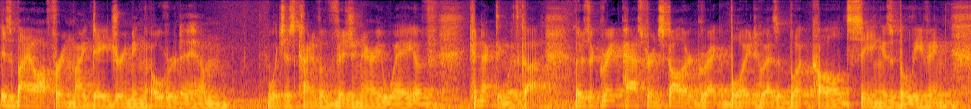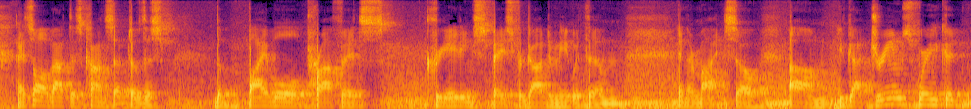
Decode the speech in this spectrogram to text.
is by offering my daydreaming over to Him, which is kind of a visionary way of connecting with God. There's a great pastor and scholar, Greg Boyd, who has a book called Seeing is Believing, and it's all about this concept of this the Bible prophets creating space for God to meet with them in their mind. So um, you've got dreams where you could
